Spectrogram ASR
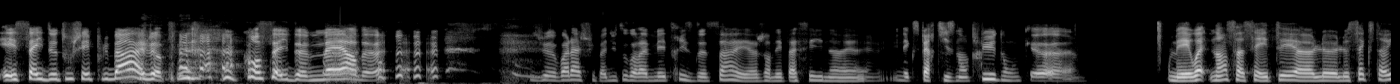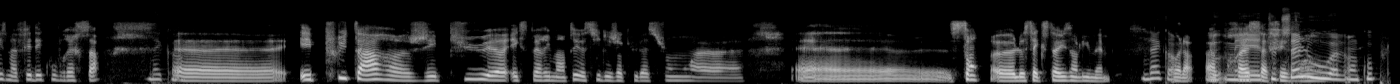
essaye de toucher plus bas. Je... Conseil de merde. je voilà, je suis pas du tout dans la maîtrise de ça et euh, j'en ai pas fait une, euh, une expertise non plus donc. euh, Mais ouais, non, ça, ça a été euh, le, le sextoys m'a fait découvrir ça. D'accord. Euh, et plus tard, euh, j'ai pu euh, expérimenter aussi l'éjaculation euh, euh, sans euh, le sextoys en lui-même. D'accord. Voilà. Après, Mais ça toute fait seule ou en couple?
